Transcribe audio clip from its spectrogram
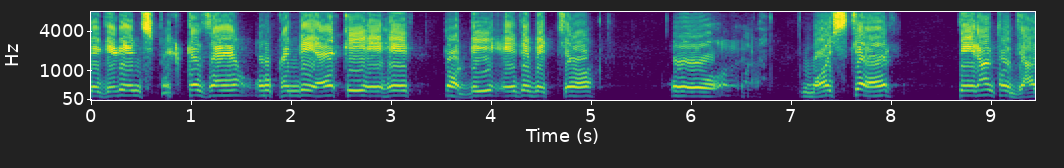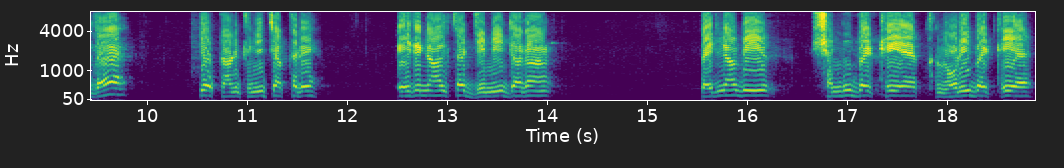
ਤੇ ਜਿਹੜੇ ਇਨਸਪੈਕਟਰਸ ਹੈ, ਉਹ ਕਹਿੰਦੇ ਹੈ ਕਿ ਇਹ ਤੁਹਾਡੀ ਇਹਦੇ ਵਿੱਚ ਉਹ ਮੋਇਸਚਰ 13 ਤੋਂ ਜ਼ਿਆਦਾ ਹੈ ਤੇ ਉਹ ਕਣਕ ਨਹੀਂ ਚੱਕ ਰਹੇ। ਇਹਦੇ ਨਾਲ ਤਾਂ ਜ਼ਿਮੀਂਦਾਰਾਂ ਪਹਿਲਾਂ ਵੀ ਸ਼ੰਭੂ ਬੈਠੇ ਹੈ ਖਨੌਰੀ ਬੈਠੇ ਹੈ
